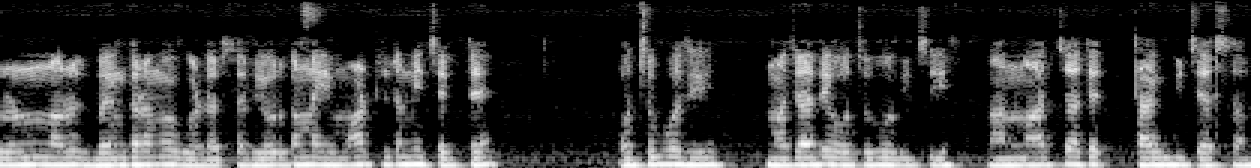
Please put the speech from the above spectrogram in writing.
రెండున్నర రోజు భయంకరంగా కొట్టారు సార్. ఎవరికన్నా ఈ మాటలన్నీ చెప్తే వచ్చిపోసి మా జాతే వచ్చిపోపించి నన్ను నా జాతే తాగిపించారు సార్.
